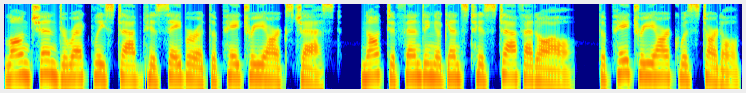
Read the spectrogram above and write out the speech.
Long Chen directly stabbed his saber at the patriarch's chest, not defending against his staff at all. The patriarch was startled.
